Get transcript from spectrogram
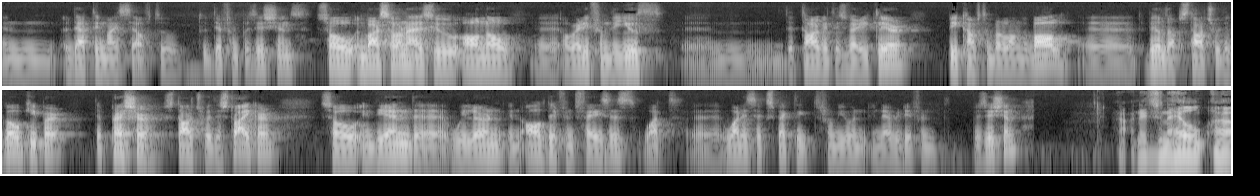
and adapting myself to, to different positions. So in Barcelona, as you all know uh, already from the youth, um, the target is very clear. Be comfortable on the ball. Uh, the build-up starts with the goalkeeper. The pressure starts with the striker. So in the end, uh, we learn in all different phases what uh, what is expected from you in, in every different position. Nou, dit is een heel eh,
